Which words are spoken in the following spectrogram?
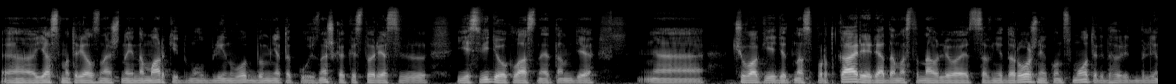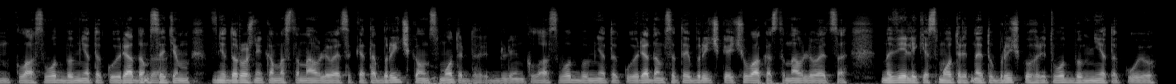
э, я смотрел, знаешь, на иномарки и думал, блин, вот бы мне такую. Знаешь, как история, с, есть видео классное там, где... Э, чувак едет на спорткаре, рядом останавливается внедорожник, он смотрит, говорит, блин, класс, вот бы мне такую. Рядом да. с этим внедорожником останавливается какая-то брычка, он смотрит, говорит, блин, класс, вот бы мне такую. Рядом с этой брычкой чувак останавливается на велике, смотрит на эту брычку, говорит, вот бы мне такую.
